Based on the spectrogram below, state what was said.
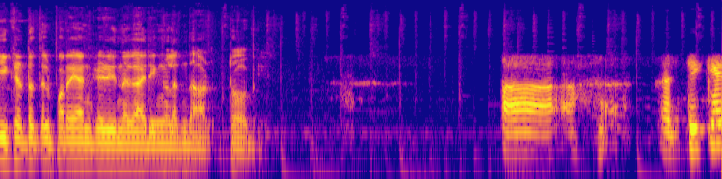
ഈ ഘട്ടത്തിൽ പറയാൻ കഴിയുന്ന കാര്യങ്ങൾ എന്താണ് ടോബി? ടി കെ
